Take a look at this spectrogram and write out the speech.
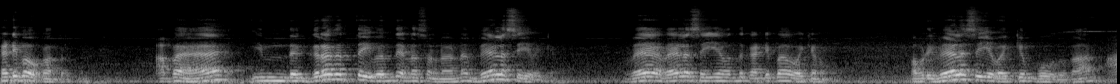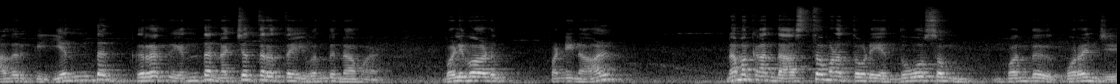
கண்டிப்பாக உட்காந்துருக்கும் அப்போ இந்த கிரகத்தை வந்து என்ன சொன்னான்னா வேலை செய்ய வைக்கணும். வே வேலை செய்ய வந்து கண்டிப்பாக வைக்கணும். அப்படி வேலை செய்ய வைக்கும்போது தான் அதற்கு எந்த கிரக எந்த நட்சத்திரத்தை வந்து நாம் வழிபாடு பண்ணினால் நமக்கு அந்த அஸ்தமனத்தோடைய தோஷம் வந்து குறைஞ்சி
